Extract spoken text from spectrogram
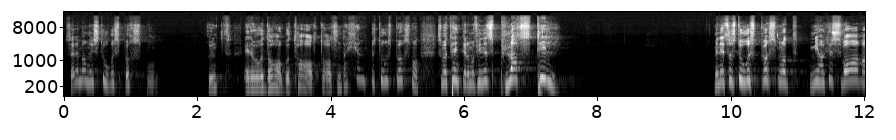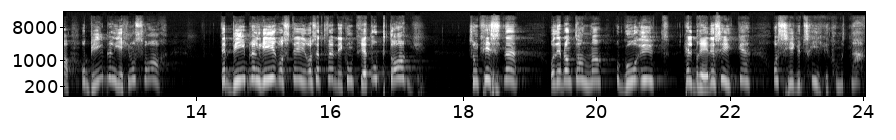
Så er det mange store spørsmål rundt er det våre dager talte og alt sånt. Det er kjempestore spørsmål som jeg tenker det må finnes plass til. Men det er så store spørsmål at vi har ikke svarene, og Bibelen gir ikke noe svar. Det Bibelen gir oss, det gir oss et veldig konkret oppdrag som kristne. Og det er annet å gå ut, helbrede syke og si Guds rike kommet nær.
